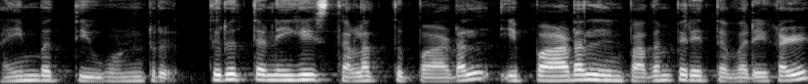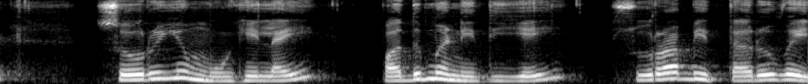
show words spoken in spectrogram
ஐம்பத்தி ஒன்று. திருத்தணிகை ஸ்தலத்து பாடல். இப்பாடலின் பதம் பிரித்த வரிகள் சொரியும் முகிலை பதுமநிதியை சுரபி தருவை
